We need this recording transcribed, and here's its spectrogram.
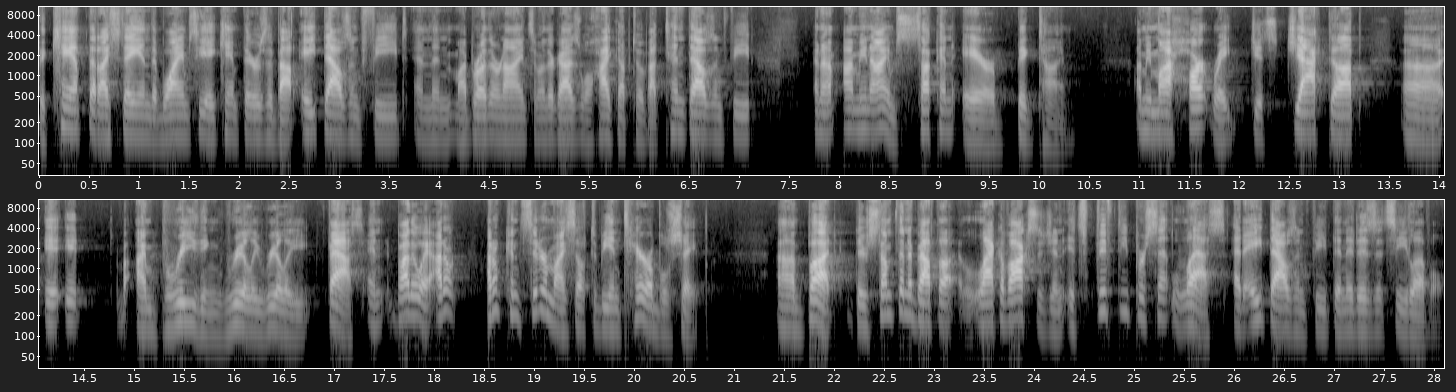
the camp that I stay in, the YMCA camp there, is about 8,000 feet. And then my brother and I and some other guys will hike up to about 10,000 feet. And I, I mean, I am sucking air big time. I mean, my heart rate gets jacked up. Uh, it, it, I'm breathing really, really fast. And by the way, I don't, I don't consider myself to be in terrible shape. Uh, but there's something about the lack of oxygen. It's 50% less at 8,000 feet than it is at sea level.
